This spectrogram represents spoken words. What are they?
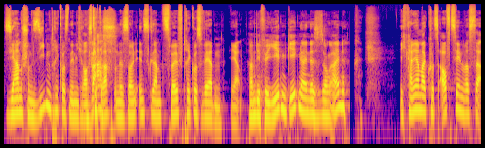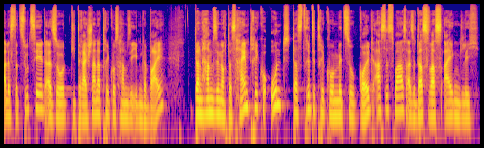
Sie haben schon sieben Trikots nämlich rausgebracht Was? und es sollen insgesamt zwölf Trikots werden. Ja. Haben die für jeden Gegner in der Saison eine? Ich kann ja mal kurz aufzählen, was da alles dazu zählt. Also die drei Standardtrikots haben sie eben dabei. Dann haben sie noch das Heimtrikot und das dritte Trikot mit so Goldaccessoires. Also das, was eigentlich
